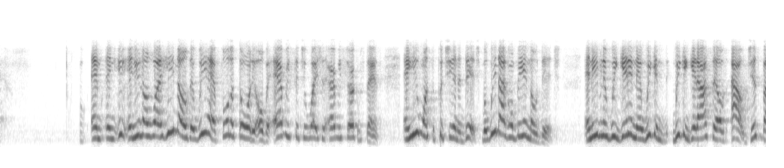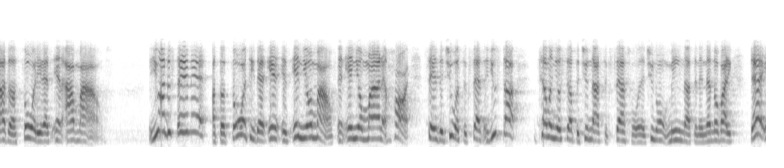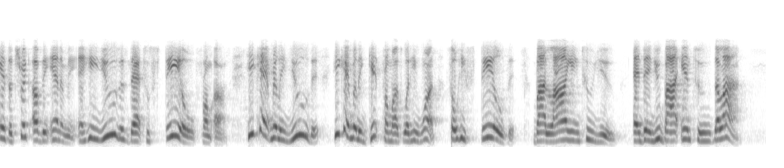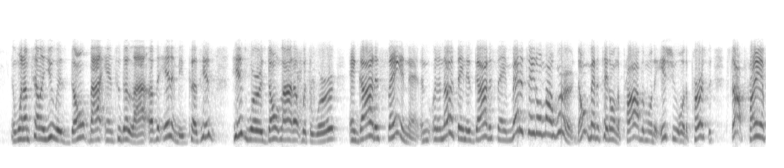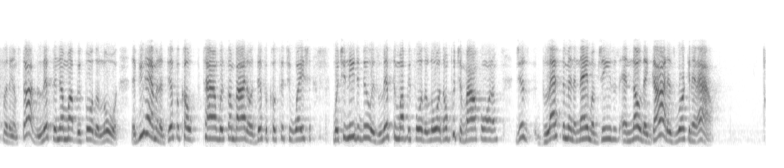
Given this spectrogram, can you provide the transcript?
and and you, and you know what? He knows that we have full authority over every situation, every circumstance, and he wants to put you in a ditch. But we're not going to be in no ditch. And even if we get in there, we can we can get ourselves out just by the authority that's in our mouths. You understand that? Uh, the authority that is in your mouth and in your mind and heart says that you are success, and you stop telling yourself that you're not successful and that you don't mean nothing and that nobody that is a trick of the enemy, and he uses that to steal from us. He can't really use it, he can't really get from us what he wants, so he steals it by lying to you, and then you buy into the lie. And what I'm telling you is don't buy into the lie of the enemy because his his words don't line up with the word and God is saying that. And another thing is, God is saying, meditate on my word. Don't meditate on the problem or the issue or the person. Stop praying for them. Stop lifting them up before the Lord. If you're having a difficult time with somebody or a difficult situation, what you need to do is lift them up before the Lord. Don't put your mouth on them. Just bless them in the name of Jesus and know that God is working it out.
